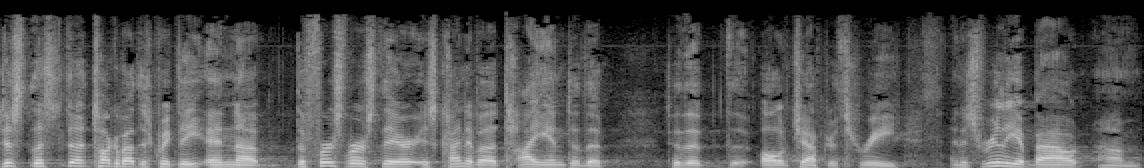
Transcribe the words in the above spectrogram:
just let's uh, talk about this quickly. And uh, the first verse there is kind of a tie-in to the to the, the all of chapter three, and it's really about um,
